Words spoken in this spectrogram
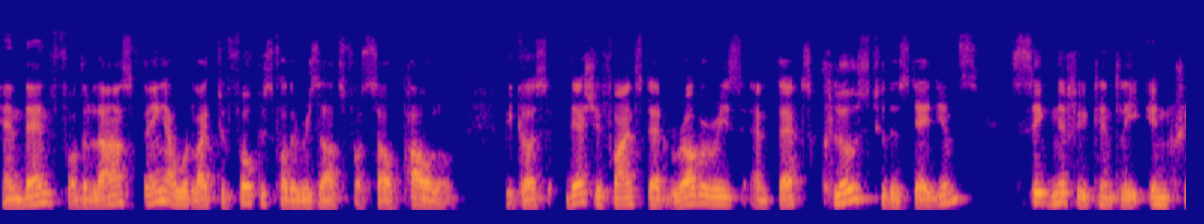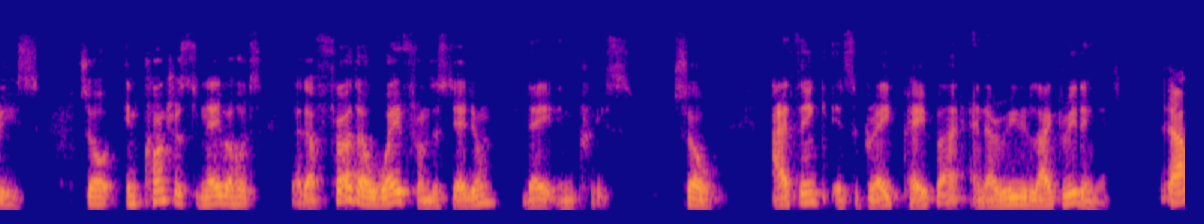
And then for the last thing, I would like to focus for the results for Sao Paulo, because there she finds that robberies and thefts close to the stadiums significantly increase. So in contrast to neighborhoods that are further away from the stadium, they increase. So I think it's a great paper and I really like reading it. Yeah,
